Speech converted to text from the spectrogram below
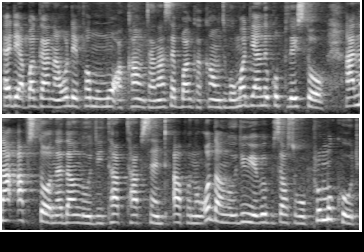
Ɛde aba ghana wode fa mo mo account anaasɛ bank account bɔ. Mmɔden ane kɔ play store ana app store na download the tap tap send app no. Wo download wie bɛbusa so wɔ promo code.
